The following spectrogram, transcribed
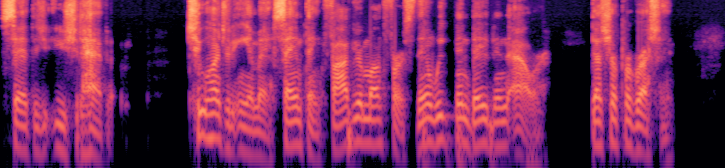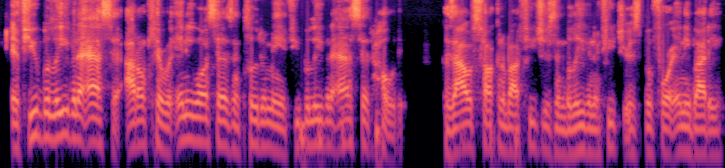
said that you should have it. 200 EMA, same thing. Five year month first, then week, then day, then hour. That's your progression. If you believe in an asset, I don't care what anyone says, including me. If you believe in an asset, hold it. Because I was talking about futures and believing in futures before anybody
